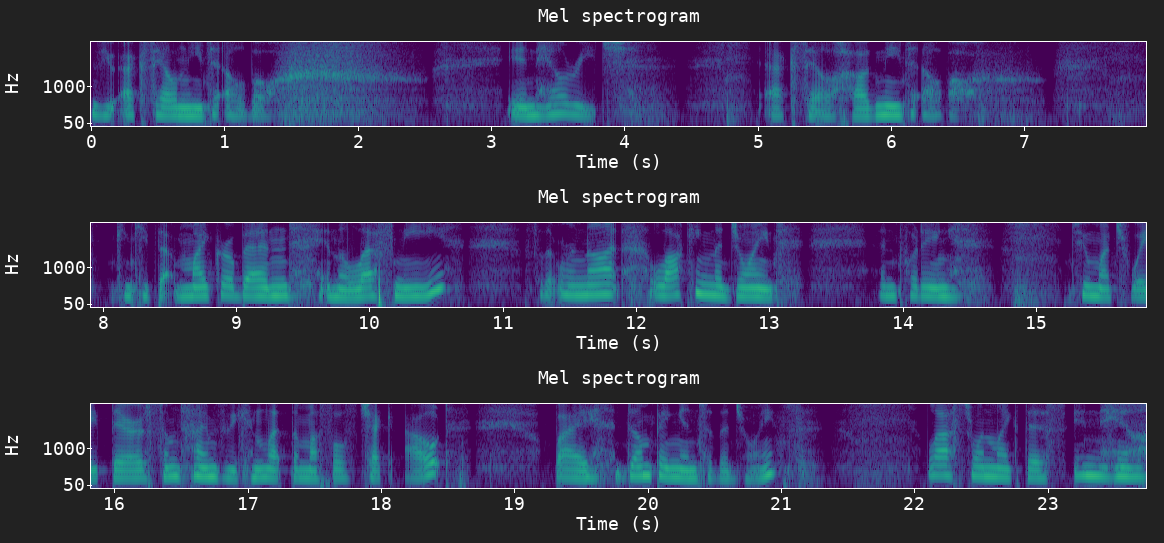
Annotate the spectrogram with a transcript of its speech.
As you exhale, knee to elbow. Inhale, reach. Exhale, hug knee to elbow. You can keep that micro bend in the left knee so that we're not locking the joint and putting too much weight there. Sometimes we can let the muscles check out by dumping into the joints. Last one like this inhale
